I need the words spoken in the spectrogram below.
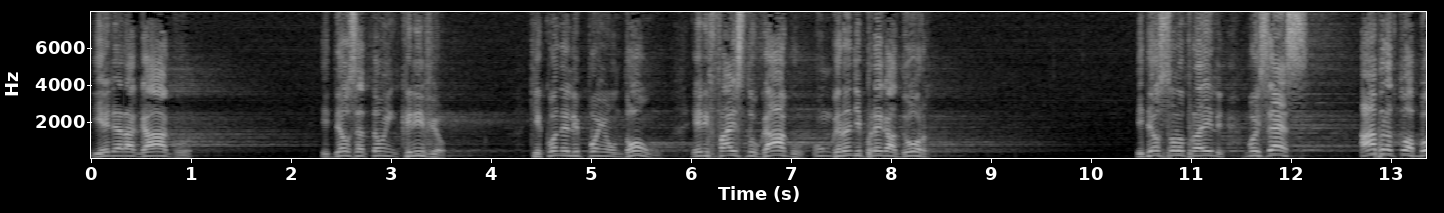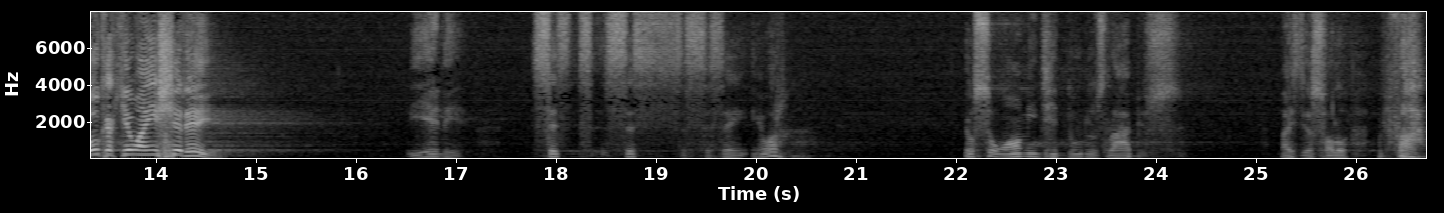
e ele era gago. E Deus é tão incrível que quando ele põe um dom, ele faz do gago um grande pregador. E Deus falou para ele: Moisés, abra tua boca que eu a encherei. E ele, Senhor, eu sou um homem de duros lábios. Mas Deus falou: vá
